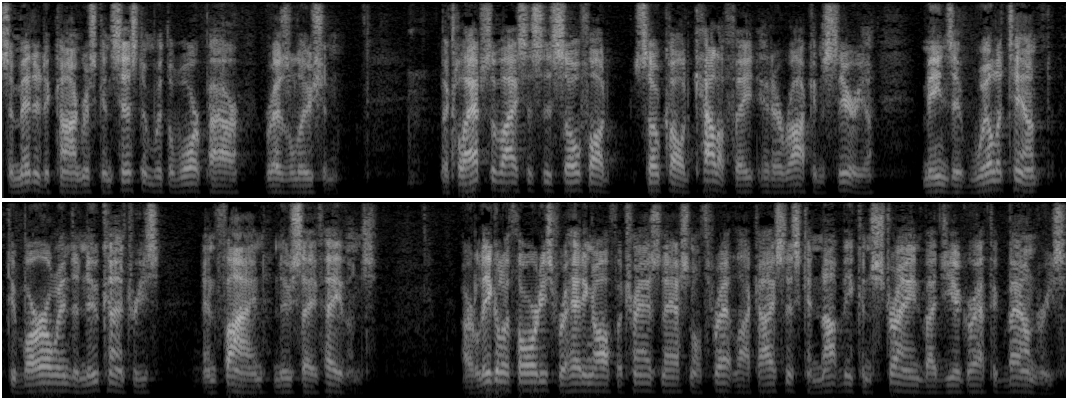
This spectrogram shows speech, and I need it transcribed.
submitted to Congress consistent with the War Power Resolution. The collapse of ISIS's so-called caliphate in Iraq and Syria means it will attempt to burrow into new countries and find new safe havens. Our legal authorities for heading off a transnational threat like ISIS cannot be constrained by geographic boundaries.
